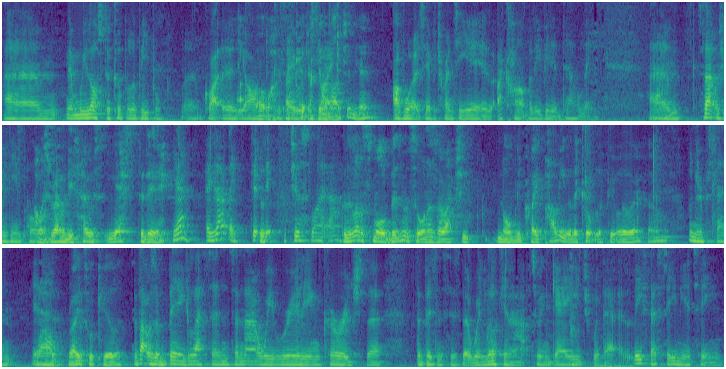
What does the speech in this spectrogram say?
Um, and we lost a couple of people um, quite early on Oh, because I, they can, were I just like, imagine, yeah. "I've worked here for 20 years. I can't believe you didn't tell me." Um, so that was really important. I was round his house yesterday. yeah, exactly. Ju- Just- Just, like that. Because a lot of small business owners are actually normally quite pally with a couple of people who work there. Hundred percent. Yeah. Wow, right, okay then. So that was a big lesson. So now we really encourage the the businesses that we're looking at to engage with their at least their senior team,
